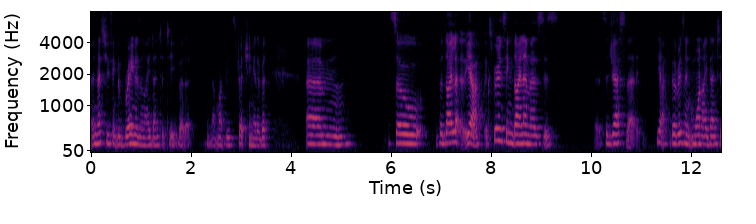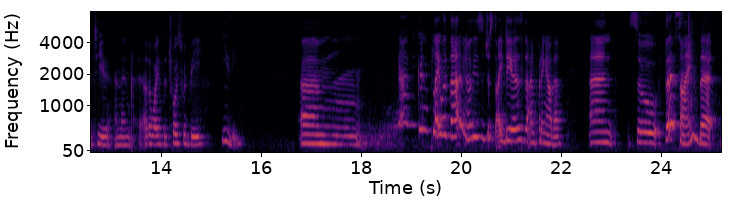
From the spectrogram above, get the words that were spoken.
unless you think the brain is an identity, but I think that might be stretching it a bit. Um, so the dile yeah, experiencing dilemmas is uh, suggests that yeah, there isn't one identity, and then otherwise the choice would be easy. Um, you can play with that. You know, these are just ideas that I'm putting out there. And so third sign that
